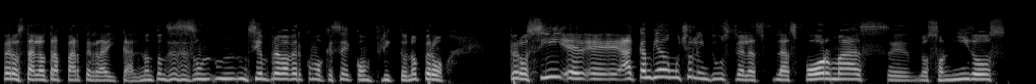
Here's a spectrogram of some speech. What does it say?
pero está la otra parte radical, ¿no? Entonces es un, un, siempre va a haber como que ese conflicto, ¿no? Pero pero sí eh, ha cambiado mucho la industria, las, las formas, los sonidos,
